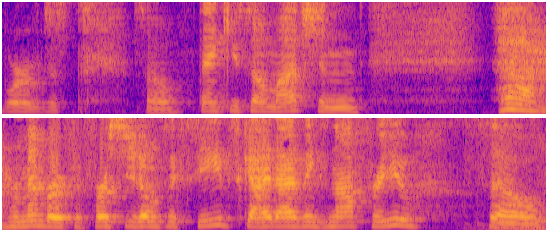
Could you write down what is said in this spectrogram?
We're just. So thank you so much, and remember, if at first you don't succeed, skydiving's not for you. So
